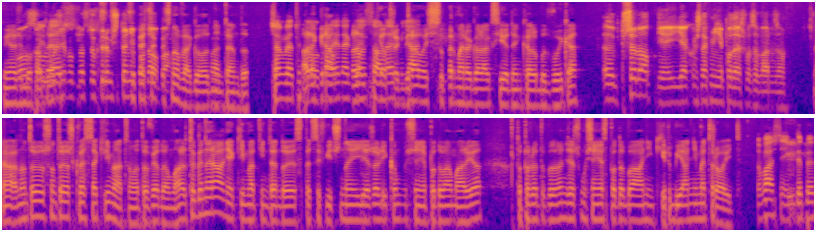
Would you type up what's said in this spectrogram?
zmieniać Bo bohatera po prostu, którym się to nie podoba. czegoś nowego od Ładnie. Nintendo. Ciągle tylko Ale, gra, kolejne ale konsole... Piotrek, grałeś Super Mario Galaxy 1 albo 2? E, Przelotnie i jakoś tak mi nie podeszło za bardzo. A, no to już, no to już kwestia klimatu, no to wiadomo, ale to generalnie klimat Nintendo jest specyficzny i jeżeli komuś się nie podoba Mario, to prawdopodobnie też mu się nie spodoba ani Kirby, ani Metroid. No właśnie, i gdyby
